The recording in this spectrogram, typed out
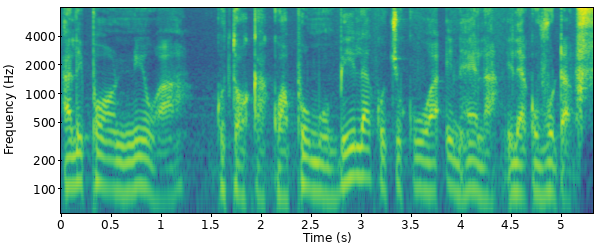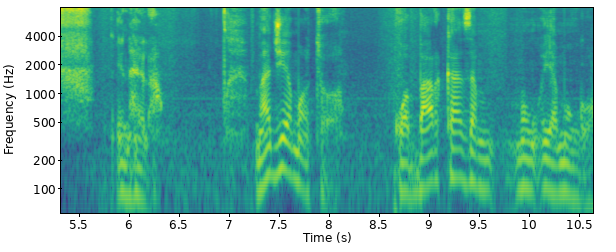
aliponiwa kutoka kwa pumu bila kuchukua inhela ile ya kuvuta inhela maji ya moto kwa baraka za ya Mungu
